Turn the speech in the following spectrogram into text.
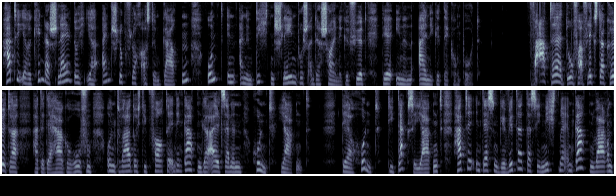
hatte ihre Kinder schnell durch ihr Einschlupfloch aus dem Garten und in einen dichten Schlehenbusch an der Scheune geführt, der ihnen einige Deckung bot. Warte, du verflixter Köter, hatte der Herr gerufen und war durch die Pforte in den Garten geeilt, seinen Hund jagend. Der Hund, die Dachse jagend, hatte indessen gewittert, dass sie nicht mehr im Garten waren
